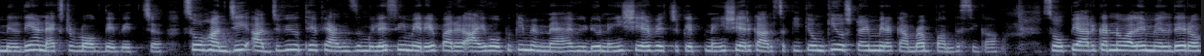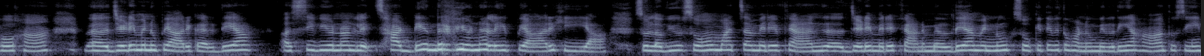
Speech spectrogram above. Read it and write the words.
ਮਿਲਦੇ ਆ ਨੈਕਸਟ ਵਲੌਗ ਦੇ ਵਿੱਚ। ਸੋ ਹਾਂਜੀ, ਅੱਜ ਵੀ ਉੱਥੇ ਫੈਨਸ ਮਿਲੇ ਸੀ ਮੇਰੇ, ਪਰ ਆਈ ਹੋਪ ਕਿ ਮੈਂ ਮੈਂ ਵੀਡੀਓ ਨਹੀਂ ਸ਼ੇਅਰ ਵਿੱਚ ਕਲਿੱਪ ਨਹੀਂ ਸ਼ੇਅਰ ਕਰ ਸਕੀ, ਕਿਉਂਕਿ ਉਸ ਟਾਈਮ ਮੇਰਾ ਕੈਮਰਾ ਬੰਦ ਸੀਗਾ। ਸੋ ਪਿਆਰ ਕਰਨ ਵਾਲੇ ਮਿਲਦੇ ਰਹੋ, ਹਾਂ। ਜਿਹੜੇ ਮੈਨੂੰ ਪਿਆਰ ਕਰਦੇ ਆ ਅਸੀਂ ਵੀ ਉਹਨਾਂ ਲਈ, ਸਾਡੇ ਅੰਦਰ ਵੀ ਉਹਨਾਂ ਲਈ ਪਿਆਰ ਹੀ ਆ। ਸੋ ਲਵ ਯੂ ਸੋ ਮੱਚ ਆ ਮੇਰੇ ਫੈਨ ਜਿਹੜੇ ਮੇਰੇ ਫੈਨ ਮਿਲਦੇ ਆ ਮੈਨੂੰ। ਸੋ ਕਿਤੇ ਵੀ ਤੁਹਾਨੂੰ ਮਿਲਦੀਆਂ, ਹਾਂ, ਤੁਸੀਂ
